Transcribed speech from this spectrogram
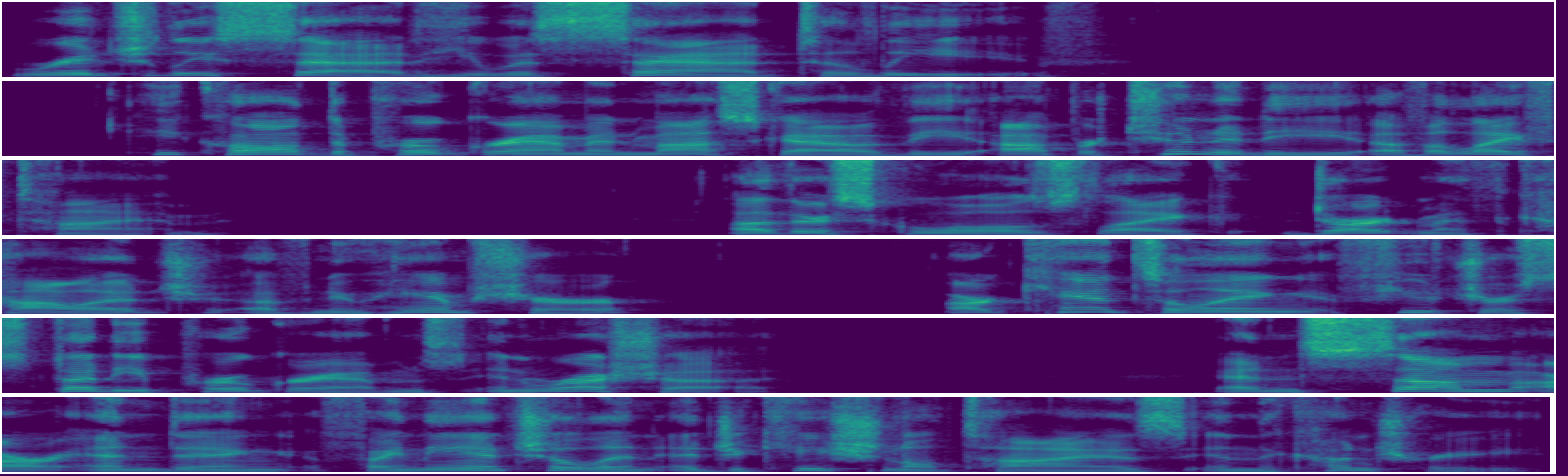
Ridgely said he was sad to leave. He called the program in Moscow the opportunity of a lifetime. Other schools, like Dartmouth College of New Hampshire, are canceling future study programs in Russia, and some are ending financial and educational ties in the country.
